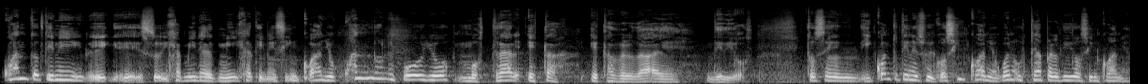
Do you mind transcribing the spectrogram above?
cuánto tiene eh, eh, su hija? Mira, mi hija tiene cinco años, ¿cuándo le puedo yo mostrar estas, estas verdades de Dios? Entonces, ¿y cuánto tiene su hijo? Cinco años. Bueno, usted ha perdido cinco años.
